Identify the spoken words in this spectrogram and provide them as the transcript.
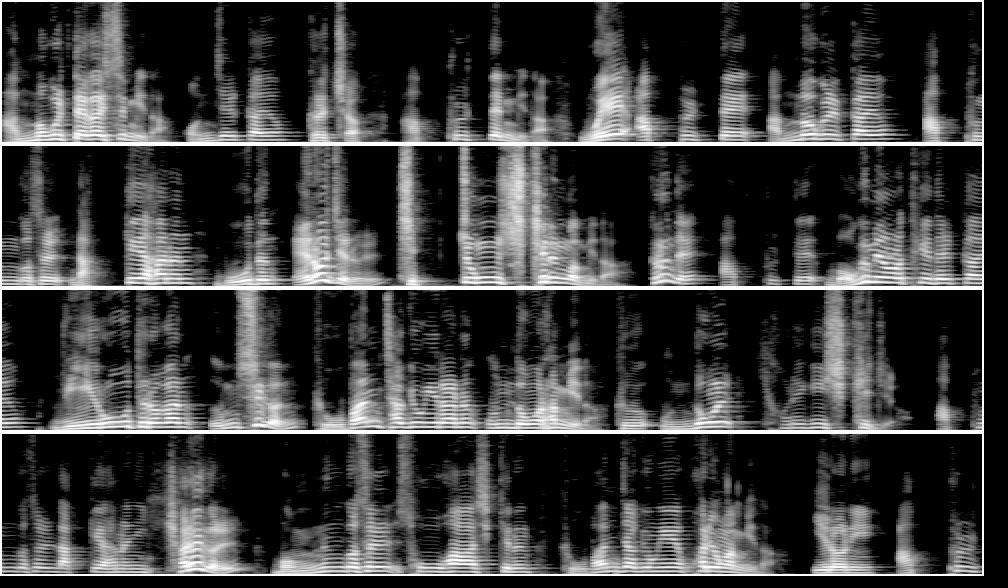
안 먹을 때가 있습니다. 언제일까요? 그렇죠. 아플 때입니다. 왜 아플 때 안 먹을까요? 아픈 것을 낫게 하는 모든 에너지를 집 중시키는 겁니다. 그런데 아플 때 먹으면 어떻게 될까요? 위로 들어간 음식은 교반작용이라는 운동을 합니다. 그 운동을 혈액이 시키죠. 아픈 것을 낫게 하는 혈액을 먹는 것을 소화시키는 교반작용에 활용합니다. 이러니 아플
